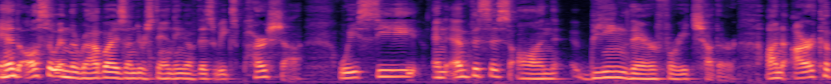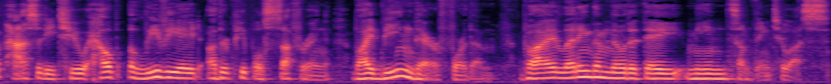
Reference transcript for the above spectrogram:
and also in the rabbi's understanding of this week's Parsha, we see an emphasis on being there for each other, on our capacity to help alleviate other people's suffering by being there for them, by letting them know that they mean something to us.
